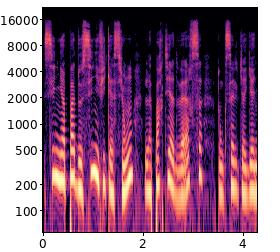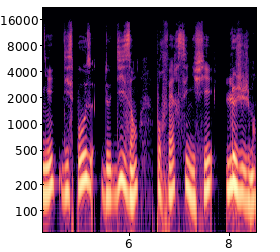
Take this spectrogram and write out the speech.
S'il n'y a pas de signification, la partie adverse, donc celle qui a gagné, dispose de 10 ans pour faire signifier le jugement.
